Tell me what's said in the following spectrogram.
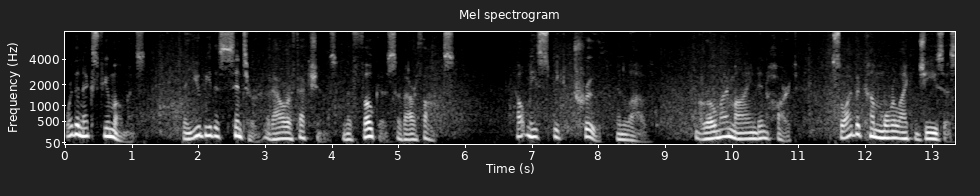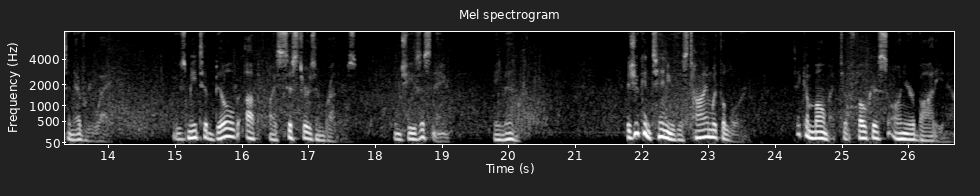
For the next few moments, may you be the center of our affections and the focus of our thoughts. Help me speak truth in love. Grow my mind and heart so I become more like Jesus in every way. Use me to build up my sisters and brothers. In Jesus' name, amen. As you continue this time with the Lord, take a moment to focus on your body now.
